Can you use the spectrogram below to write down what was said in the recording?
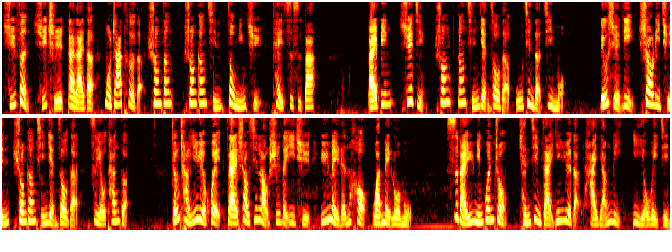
徐奋、徐迟带来的莫扎特的双钢双钢琴奏鸣曲 K 四四八，白冰、薛景双钢琴演奏的无尽的寂寞。刘雪丽、邵丽群双钢琴演奏的《自由探戈》，整场音乐会在邵新老师的一曲《虞美人》后完美落幕。四百余名观众沉浸在音乐的海洋里，意犹未尽。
